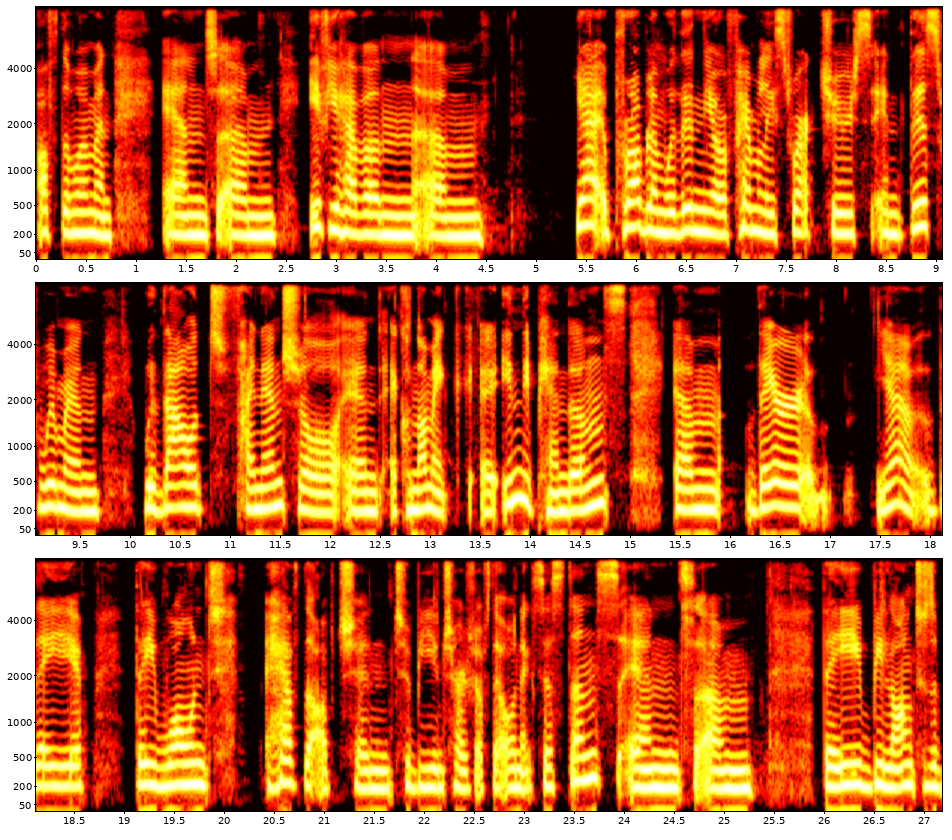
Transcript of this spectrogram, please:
of the woman. And um, if you have an um, yeah a problem within your family structures and this women without financial and economic uh, independence, um, they're yeah they they won't have the option to be in charge of their own existence and um, they belong to the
